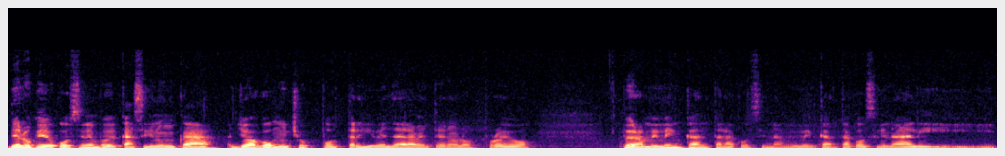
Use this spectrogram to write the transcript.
de lo que yo cocino, porque casi nunca, yo hago muchos postres y verdaderamente no los pruebo. Pero a mí me encanta la cocina, a mí me encanta cocinar y,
